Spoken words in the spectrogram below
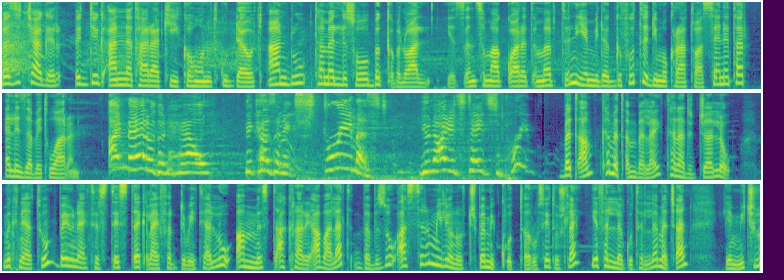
በዚች ሀገር እጅግ አነታራኪ ከሆኑት ጉዳዮች አንዱ ተመልሶ ብቅ ብሏል። የጽንስ ማቋረጥ መብትን የሚደግፉት ዲሞክራቷ ሴኔተር ኤሊዛቤት ዋረን በጣም ከመጠን በላይ ተናድጃለሁ። ምክንያቱም በዩናይትድ ስቴትስ ጠቅላይ ፍርድ ቤት ያሉ አምስት አክራሪ አባላት በብዙ አስር ሚሊዮኖች በሚቆጠሩ ሴቶች ላይ የፈለጉትን ለመጫን የሚችሉ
